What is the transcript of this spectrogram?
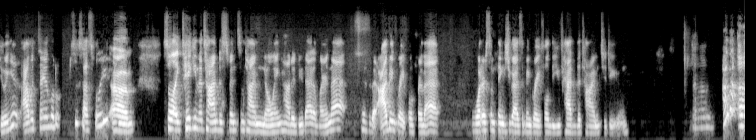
doing it. I would say a little successfully. Um, so like taking the time to spend some time knowing how to do that and learn that, I've been grateful for that. What are some things you guys have been grateful that you've had the time to do? Um, I'm, uh,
